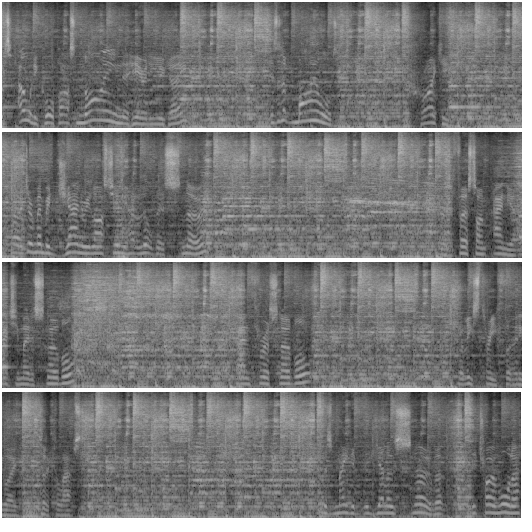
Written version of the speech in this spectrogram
It's only quarter past nine here in the UK. Isn't it mild? Crikey. Uh, I do remember in January last year we had a little bit of snow. It was the first time Anya actually made a snowball. And threw a snowball. At least three foot anyway, until it collapsed. It was made of yellow snow, but did try and warn her.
